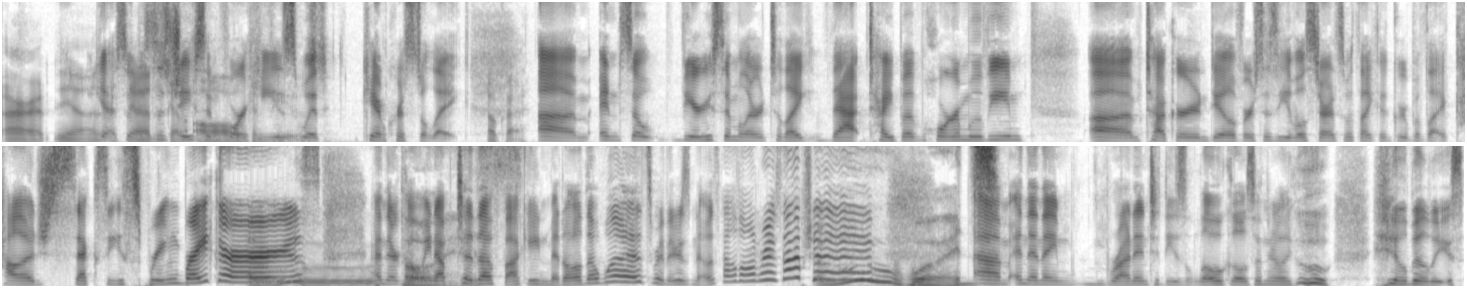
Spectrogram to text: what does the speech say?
All right. Yeah. Yeah, so this is Jason Voorhees confused. with Camp Crystal Lake. Okay. Um, and so very similar to like that type of horror movie. Um, Tucker and Dale versus Evil starts with like a group of like college sexy spring breakers. Ooh, and they're going up to the fucking middle of the woods where there's no cell phone reception. Ooh, woods. Um, and then they run into these locals, and they're like, "Ooh, hillbillies!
